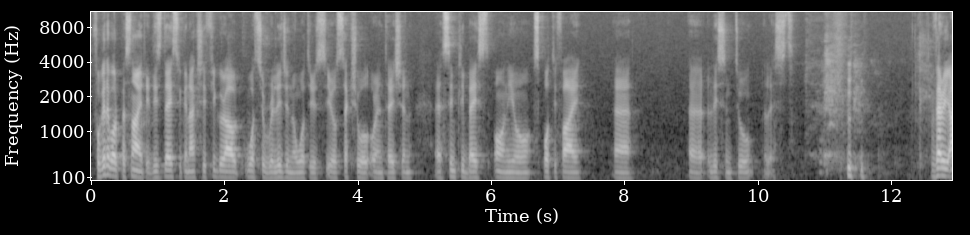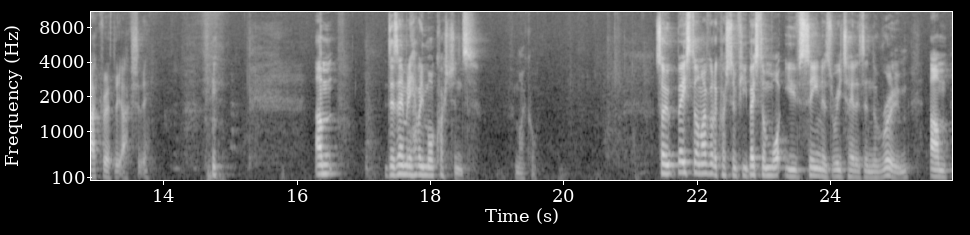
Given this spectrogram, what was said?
forget about personality. These days you can actually figure out what's your religion or what is your sexual orientation simply based on your Spotify uh, uh, listen to list. Very accurately, actually. um, does anybody have any more questions for Michael? So, based on, I've got a question for you. Based on what you've seen as retailers in the room, um,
